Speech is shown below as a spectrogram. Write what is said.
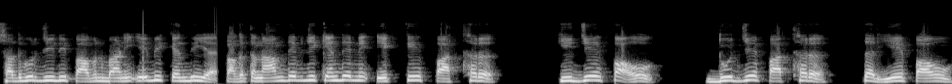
ਸਤਿਗੁਰੂ ਜੀ ਦੀ ਪਾਵਨ ਬਾਣੀ ਇਹ ਵੀ ਕਹਿੰਦੀ ਹੈ, ਭਗਤ ਨਾਮਦੇਵ ਜੀ ਕਹਿੰਦੇ ਨੇ, ਏਕੇ ਪਾਥਰ ਕੀਜੇ ਭਾਉ, ਦੂਜੇ ਪਾਥਰ ਧਰਿਏ ਪਾਉ,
